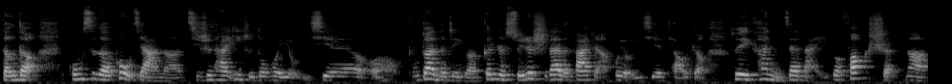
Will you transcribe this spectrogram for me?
等等，公司的构架呢，其实它一直都会有一些呃不断的这个跟着随着时代的发展会有一些调整，所以看你在哪一个 function，那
